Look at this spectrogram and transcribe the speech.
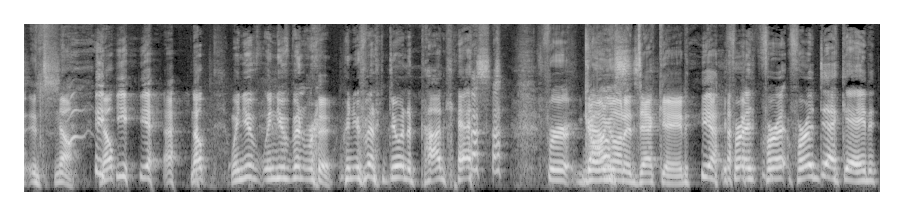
No. It's- No. Nope. yeah, Nope. When you've when you've been when you've been doing a podcast for going Now- on a decade. Yeah, for a, for a, for a decade,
